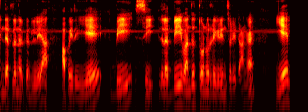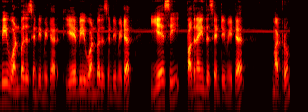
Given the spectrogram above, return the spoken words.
இந்த இடத்துல இருக்குது இல்லையா? அப்போ இது ஏ பி சி இதில் பி வந்து தொண்ணூறு டிகிரின்னு சொல்லிட்டாங்க. ஏபி ஒன்பது சென்டிமீட்டர் ஏபி ஒன்பது சென்டிமீட்டர் ஏசி பதினைந்து சென்டிமீட்டர் மற்றும்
